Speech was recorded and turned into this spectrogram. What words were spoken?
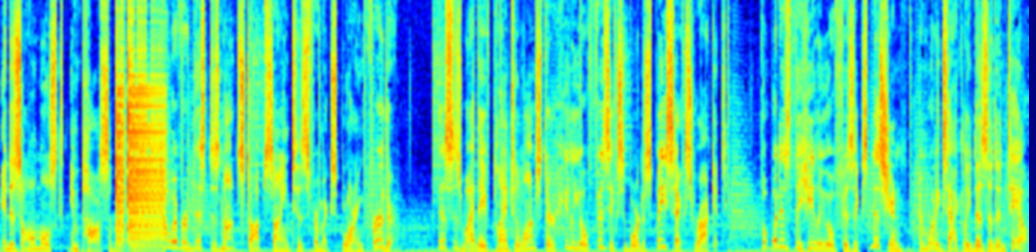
It is almost impossible. However, this does not stop scientists from exploring further. This is why they've planned to launch their heliophysics aboard a SpaceX rocket. But what is the heliophysics mission, and what exactly does it entail?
